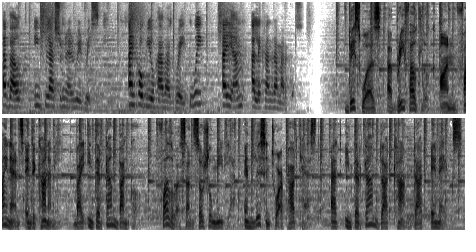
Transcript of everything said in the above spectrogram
about inflationary risk. I hope you have a great week. I am Alejandra Marcos. This was a brief outlook on finance and economy by Intercam Banco. Follow us on social media and listen to our podcast at intercam.com.mx.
